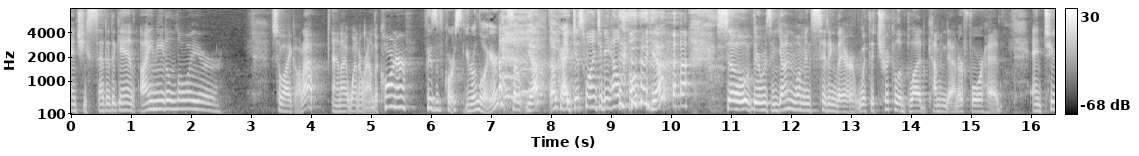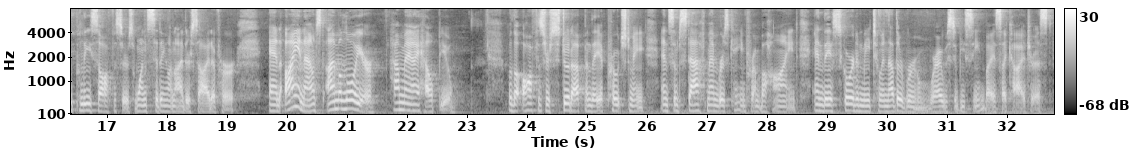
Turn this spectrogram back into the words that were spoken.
And she said it again, I need a lawyer. So I got up and I went around the corner. Because, of course, you're a lawyer. So, yeah, okay. I just wanted to be helpful. yeah. so there was a young woman sitting there with a trickle of blood coming down her forehead, and two police officers, one sitting on either side of her. And I announced, I'm a lawyer. How may I help you? Well, the officers stood up and they approached me, and some staff members came from behind, and they escorted me to another room where I was to be seen by a psychiatrist.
